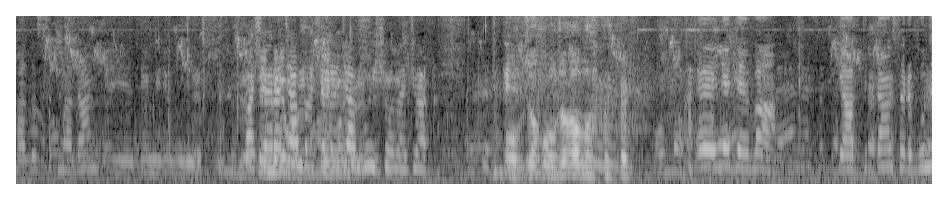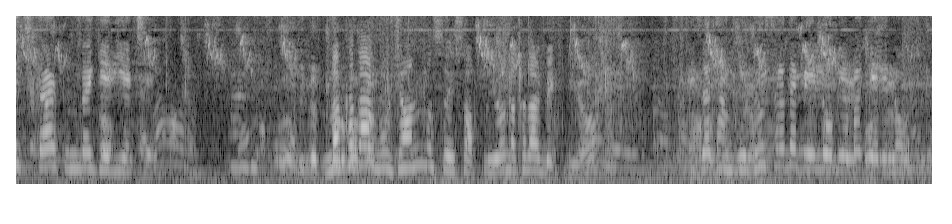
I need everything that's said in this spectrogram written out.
Fazla sıkmadan e, demiri vuruyorsun. Başaracağım, başaracağım bu iş olacak. Olacak olacak Allah. Öyle devam. Yaptıktan sonra bunu çıkar, bunu da geriye çek. Ne kadar vuracağını nasıl hesaplıyor? Ne kadar bekliyor? E zaten vurduğun sırada belli oluyor bak yerine oturuyor.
